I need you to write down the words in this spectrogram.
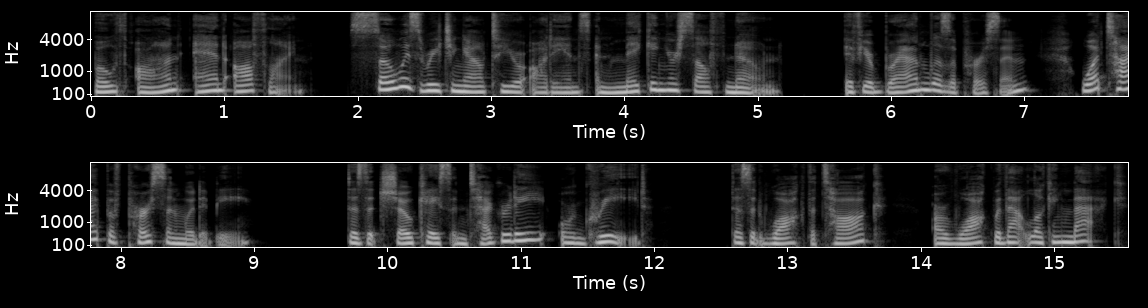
both on and offline. So is reaching out to your audience and making yourself known. If your brand was a person, what type of person would it be? Does it showcase integrity or greed? Does it walk the talk or walk without looking back?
